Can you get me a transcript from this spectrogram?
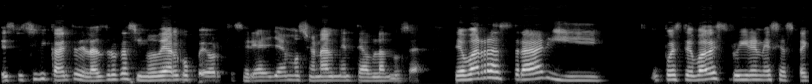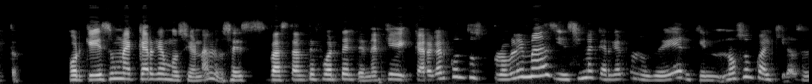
específicamente de las drogas, sino de algo peor, que sería ya emocionalmente hablando. O sea, te va a arrastrar y pues te va a destruir en ese aspecto porque es una carga emocional, o sea, es bastante fuerte el tener que cargar con tus problemas y encima cargar con los de él, que no son cualquiera, o sea,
